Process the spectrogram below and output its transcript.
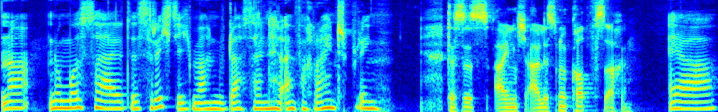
Na, du musst halt es richtig machen. Du darfst halt nicht einfach reinspringen. Das ist eigentlich alles nur Kopfsache. Ja,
